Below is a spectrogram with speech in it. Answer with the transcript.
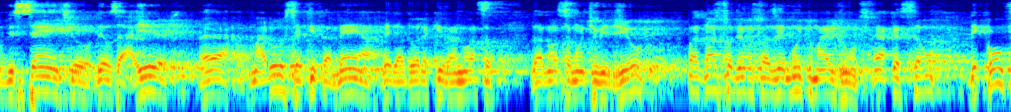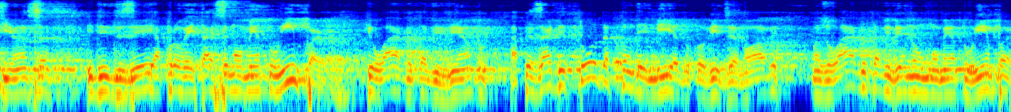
o Vicente, o Deusair, né, a Marúcia aqui também, a vereadora aqui da nossa, da nossa Montevideo, mas nós podemos fazer muito mais juntos. É a questão de confiança e de dizer e aproveitar esse momento ímpar que o agro está vivendo, apesar de toda a pandemia do Covid-19, mas o agro está vivendo um momento ímpar.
